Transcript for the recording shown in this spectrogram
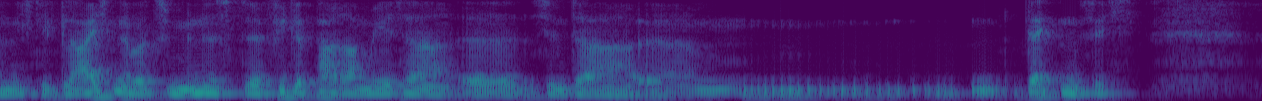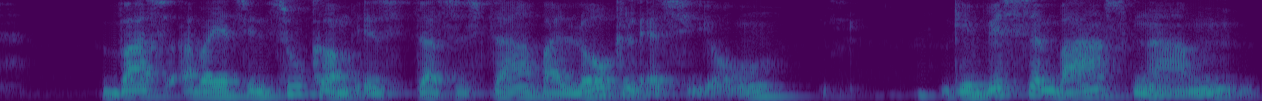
nicht die gleichen, aber zumindest äh, viele Parameter äh, sind da ähm, decken sich. Was aber jetzt hinzukommt, ist, dass es da bei Local SEO gewisse Maßnahmen,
